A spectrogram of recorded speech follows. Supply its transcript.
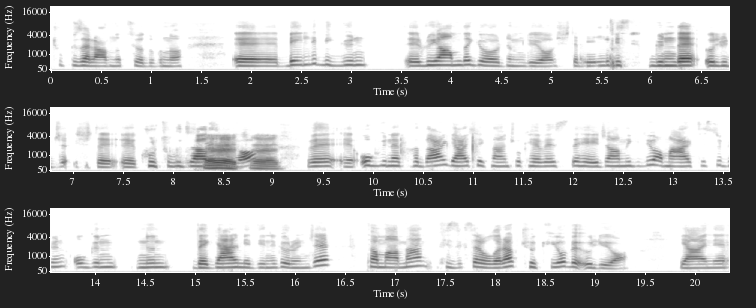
çok güzel anlatıyordu bunu. E, belli bir gün e, rüyamda gördüm diyor. İşte belli bir günde ölece işte e, kurtulacağız Evet, diyor evet. ve e, o güne kadar gerçekten çok hevesli, heyecanlı gidiyor ama ertesi gün o günün de gelmediğini görünce tamamen fiziksel olarak çöküyor ve ölüyor. Yani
